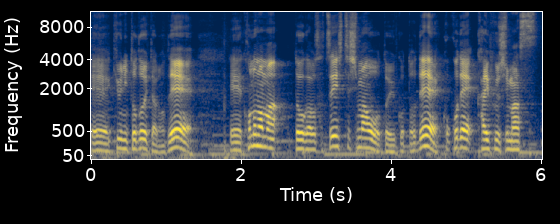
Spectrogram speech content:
えー急に届いたので、えーこのまま動画を撮影してしまおうということでここで開封します。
